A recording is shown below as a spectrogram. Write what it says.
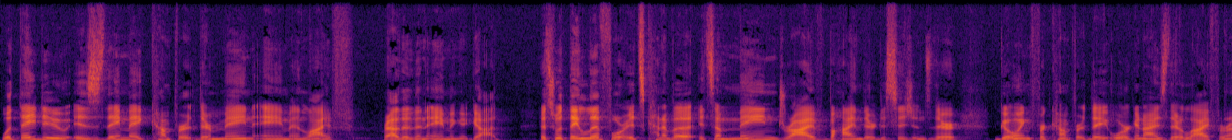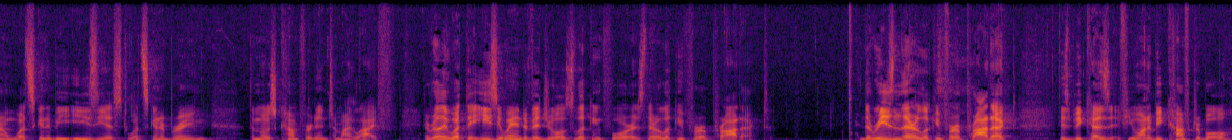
what they do is they make comfort their main aim in life rather than aiming at God. That's what they live for. It's kind of a it's a main drive behind their decisions. They're going for comfort. They organize their life around what's going to be easiest, what's going to bring the most comfort into my life. And really what the easy way individual is looking for is they're looking for a product. The reason they're looking for a product is because if you want to be comfortable,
